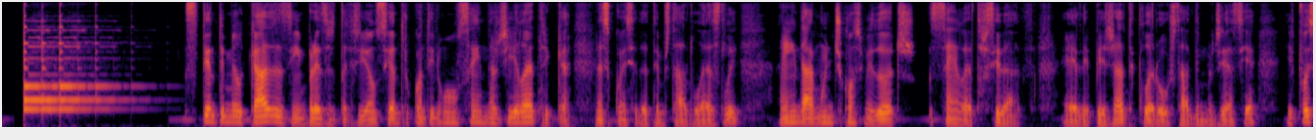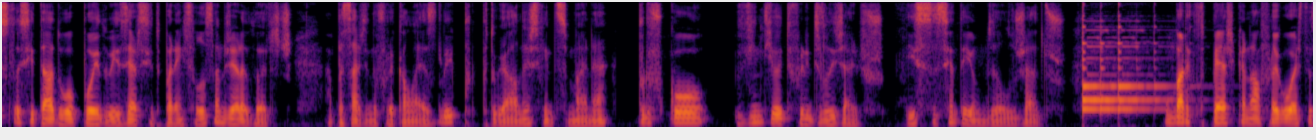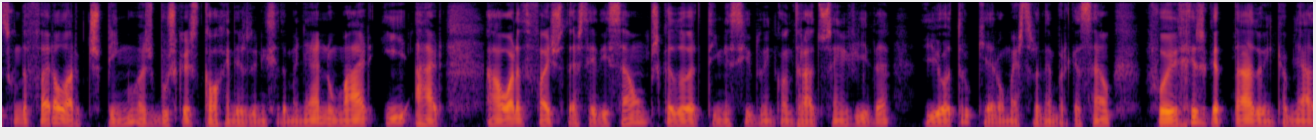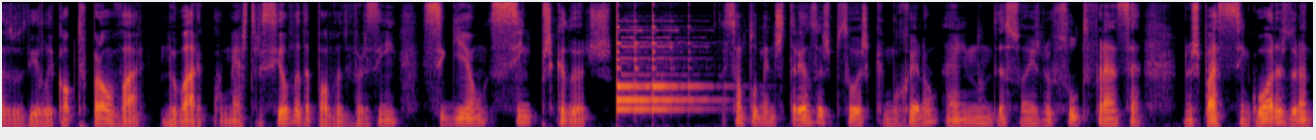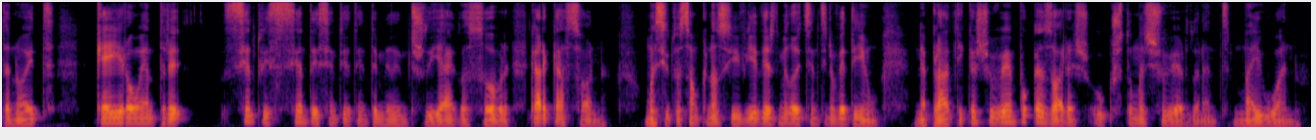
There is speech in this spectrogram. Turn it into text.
70 mil casas e empresas da região centro continuam sem energia elétrica. Na sequência da tempestade Leslie, ainda há muitos consumidores sem eletricidade. A EDP já declarou o estado de emergência e foi solicitado o apoio do Exército para a instalação de geradores. A passagem do furacão Leslie por Portugal neste fim de semana provocou 28 feridos ligeiros e 61 desalojados. Um barco de pesca naufragou esta segunda-feira ao Largo de Espinho. As buscas decorrem desde o início da manhã, no mar e ar. À hora de fecho desta edição, um pescador tinha sido encontrado sem vida e outro, que era o mestre da embarcação, foi resgatado e encaminhado de helicóptero para o VAR. No barco Mestre Silva, da Pova de Varzim, seguiam cinco pescadores. São pelo menos 13 as pessoas que morreram em inundações no sul de França. No espaço de 5 horas, durante a noite, caíram entre 160 e 180 milímetros de água sobre Carcassonne, uma situação que não se vivia desde 1891. Na prática, choveu em poucas horas, o que costuma chover durante meio ano.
